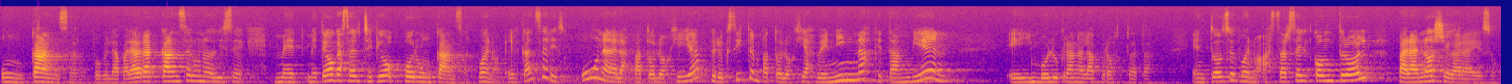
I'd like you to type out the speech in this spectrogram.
un cáncer, porque la palabra cáncer uno dice, me, tengo que hacer el chequeo por un cáncer. Bueno, el cáncer es una de las patologías, pero existen patologías benignas que también eh, involucran a la próstata. Entonces, bueno, hacerse el control para no llegar a eso.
